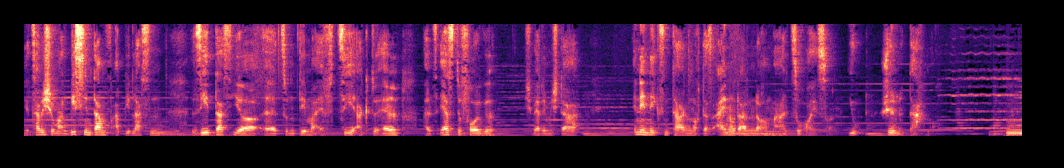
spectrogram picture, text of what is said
jetzt habe ich schon mal ein bisschen Dampf abgelassen. Seht das hier äh, zum Thema FC aktuell als erste Folge. Ich werde mich da in den nächsten Tagen noch das ein oder andere Mal zu äußern. Gut, schönen Tag noch.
